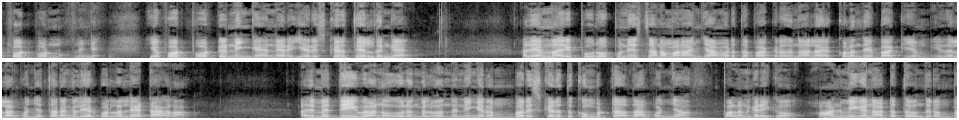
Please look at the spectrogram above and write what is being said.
எஃபோர்ட் போடணும் நீங்கள் எஃபோர்ட் போட்டு நீங்கள் நிறைய ரிஸ்க் எடுத்து எழுதுங்க. அதே மாதிரி பூர்வ புண்ணியஸ்தானமான அஞ்சாம் இடத்தை பார்க்குறதுனால குழந்தை பாக்கியம் இதெல்லாம் கொஞ்சம் தடங்கள் ஏற்படலாம் லேட் ஆகலாம். அதேமாதிரி தெய்வ அனுகூலங்கள் வந்து நீங்கள் ரொம்ப ரிஸ்க் எடுத்து கும்பிட்டா தான் கொஞ்சம் பலன் கிடைக்கும். ஆன்மீக நாட்டத்தை வந்து ரொம்ப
